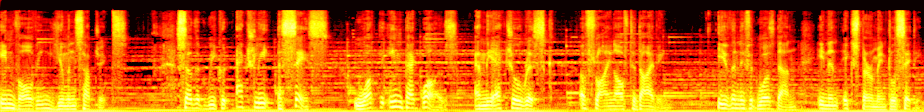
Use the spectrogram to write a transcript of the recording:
involving human subjects so that we could actually assess what the impact was and the actual risk of flying after diving, even if it was done in an experimental setting.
